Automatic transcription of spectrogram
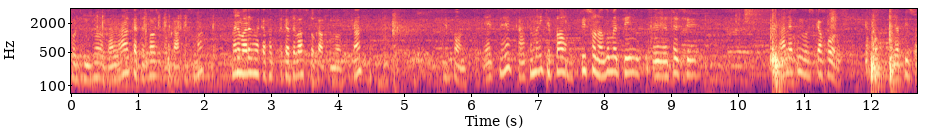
χωρισμένο καλά, κατεβάζω το κάθισμα. Μένα μου αρέσει να κατεβάσω το κάθισμα βασικά. Λοιπόν, έτσι κάθομαι και πάω πίσω να δούμε την ε, θέση αν έχουμε βασικά χώρους για πίσω.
